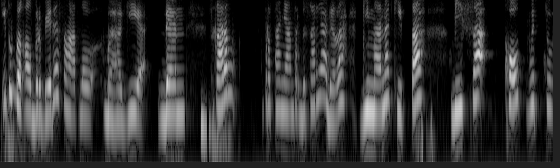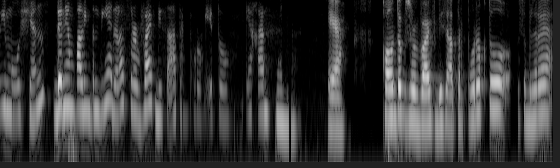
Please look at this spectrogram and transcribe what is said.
itu bakal berbeda saat lo bahagia dan sekarang pertanyaan terbesarnya adalah gimana kita bisa cope with two emotions dan yang paling pentingnya adalah survive di saat terpuruk itu ya kan hmm. ya yeah. kalau untuk survive di saat terpuruk tuh sebenarnya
